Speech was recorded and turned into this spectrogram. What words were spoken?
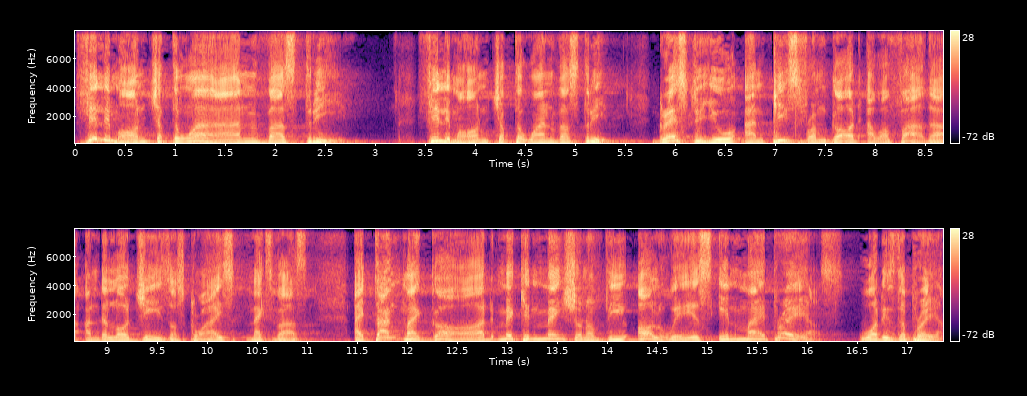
Philemon chapter 1 verse 3. Philemon chapter 1 verse 3. Grace to you and peace from God our Father and the Lord Jesus Christ. Next verse. I thank my God making mention of thee always in my prayers. What is the prayer?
